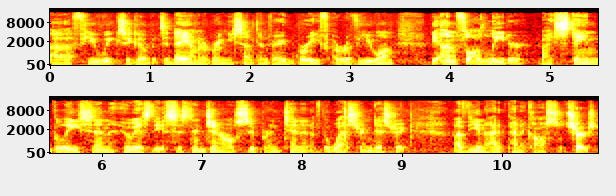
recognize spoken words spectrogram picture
a few weeks ago. But today I'm going to bring you something very brief a review on The Unflawed Leader by Stan Gleason, who is the Assistant General Superintendent of the Western District of the United Pentecostal Church.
